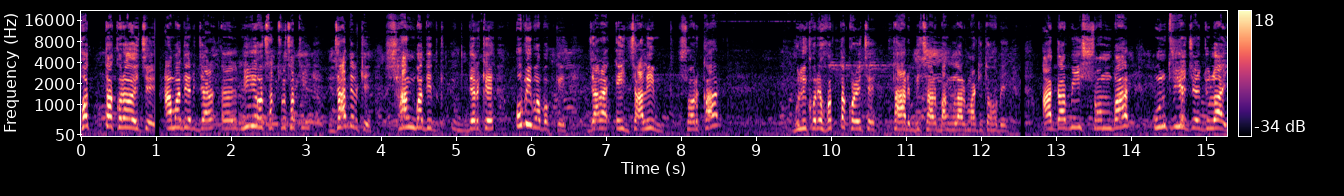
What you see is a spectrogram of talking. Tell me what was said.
হত্যা করা হয়েছে। আমাদের যা নিরীহ ছাত্রছাত্রী, যাদেরকে, সাংবাদিকদেরকে, অভিভাবককে, যারা এই জালিম সরকার গুলি করে হত্যা করেছে, তার বিচার বাংলার মাটিতে হবে। আগামী সোমবার উনত্রিশে জুলাই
